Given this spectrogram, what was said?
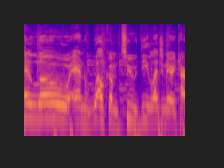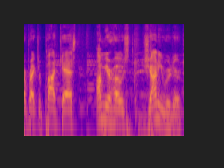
Hello and welcome to the Legendary Chiropractor Podcast. I'm your host, Johnny Reuter,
